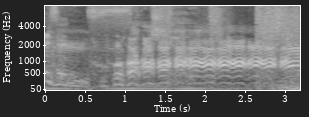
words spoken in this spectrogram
Poisons.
